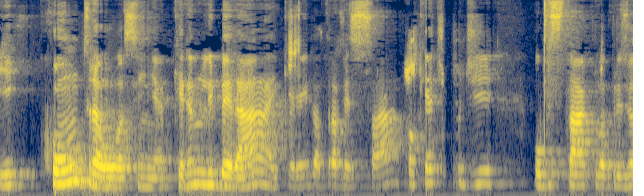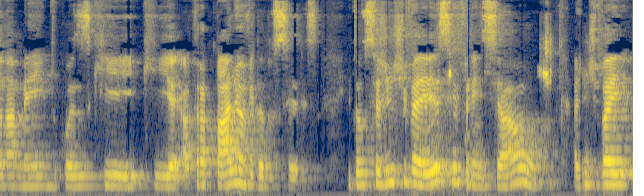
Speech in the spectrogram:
E contra ou assim, é, querendo liberar e querendo atravessar qualquer tipo de obstáculo, aprisionamento, coisas que, que atrapalham a vida dos seres. Então, se a gente tiver esse referencial, a gente vai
